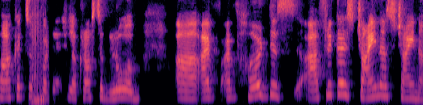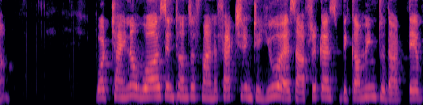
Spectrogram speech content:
pockets of potential across the globe. Uh, I've I've heard this. Africa is China's China what China was in terms of manufacturing to US, Africa is becoming to that. They've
